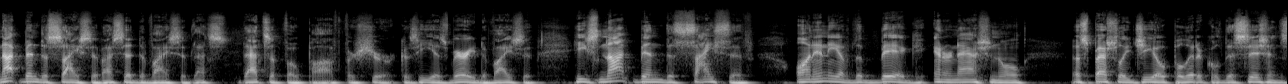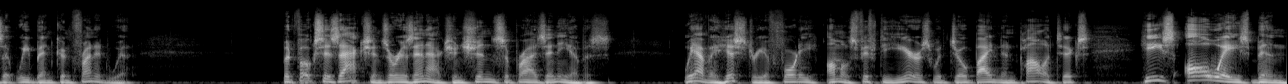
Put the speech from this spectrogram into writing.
not been decisive. I said divisive. That's, that's a faux pas for sure, because he is very divisive. He's not been decisive on any of the big international especially geopolitical decisions that we've been confronted with. But, folks, his actions or his inaction shouldn't surprise any of us. We have a history of 40, almost 50 years with Joe Biden in politics. He's always been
